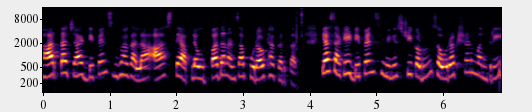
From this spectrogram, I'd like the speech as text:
भारताच्या डिफेन्स विभागाला आज ते आपल्या उत्पादनांचा पुरवठा करतात. यासाठी डिफेन्स मिनिस्ट्रीकडून संरक्षण मंत्री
